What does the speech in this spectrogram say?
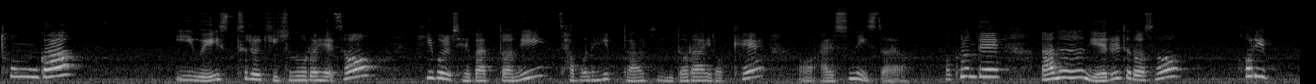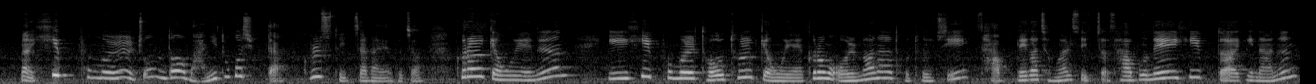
통과 이 waist를 기준으로 해서 힙을 재봤더니 4분의 힙 더하기 2더라 이렇게 어, 알 수는 있어요. 어, 그런데 나는 예를 들어서 허리 아, 힙 품을 좀 더 많이 두고 싶다. 그럴 수도 있잖아요. 그죠? 그럴 경우에는 이 힙폼을 더 둘 경우에 그럼 얼마나 더 둘지 4, 내가 정할 수 있죠. 4분의 힙 더하기 나는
